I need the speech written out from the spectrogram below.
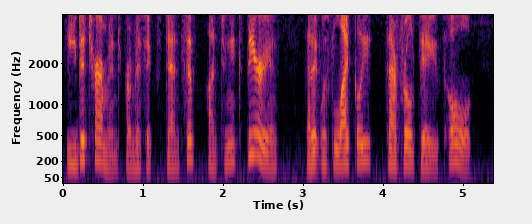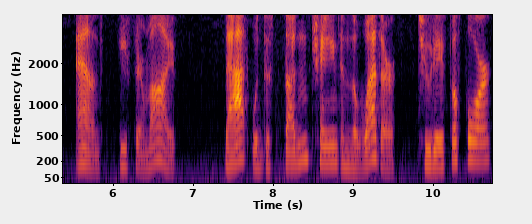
he determined from his extensive hunting experience that it was likely several days old, and he surmised that with the sudden change in the weather two days before,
